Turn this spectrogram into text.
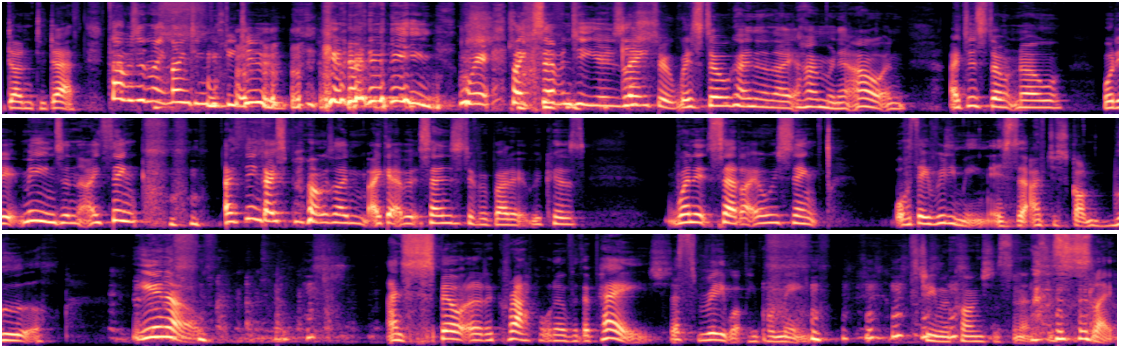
done to death." That was in like 1952. you know what I mean? We're like 70 years later, we're still kind of like hammering it out, and I just don't know what it means. And I think, I think, I suppose I'm, i get a bit sensitive about it because when it's said, I always think what they really mean is that I've just gone, you know, and spilt a lot of crap all over the page. That's really what people mean. Stream of consciousness. It's just like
